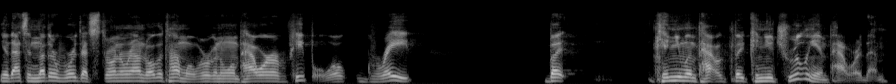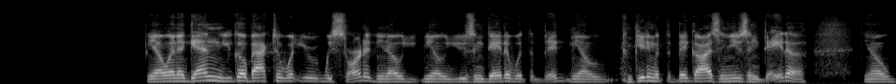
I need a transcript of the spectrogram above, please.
you know that's another word that's thrown around all the time well we're going to empower our people. Well great. But can you empower but can you truly empower them? You know and again you go back to what you we started you know you, you know using data with the big you know competing with the big guys and using data you know.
